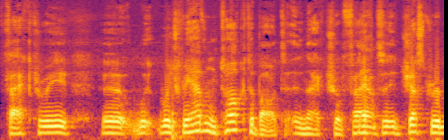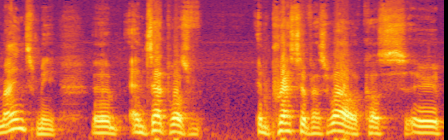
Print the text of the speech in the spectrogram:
factory, uh, which we haven't talked about in actual fact. Yeah. It just reminds me, um, and that was impressive as well because uh,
